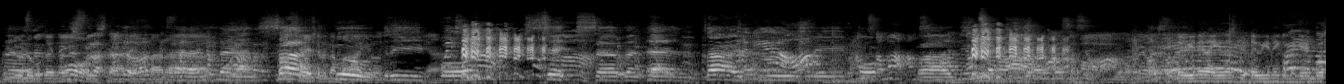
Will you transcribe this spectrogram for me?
nilulubog kayo na yung space natin para And then Masaya sila two, maayos. three, Yan. four, six, seven, and side, two, three, four, five, six, Tapos titawin na, nakikita sa titawin na. Kumikembot.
